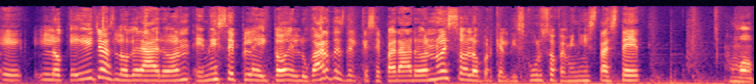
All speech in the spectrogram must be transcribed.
eh, lo que ellas lograron en ese pleito, el lugar desde el que se pararon, no es solo porque el discurso feminista esté como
